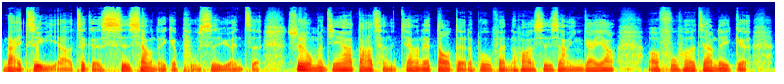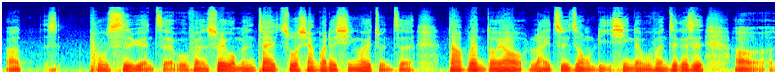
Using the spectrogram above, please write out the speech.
来自于啊这个世上的一个普世原则，所以我们今天要达成这样的道德的部分的话，事实上应该要呃符合这样的一个呃普世原则部分。所以我们在做相关的行为准则，大部分都要来自这种理性的部分。这个是呃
